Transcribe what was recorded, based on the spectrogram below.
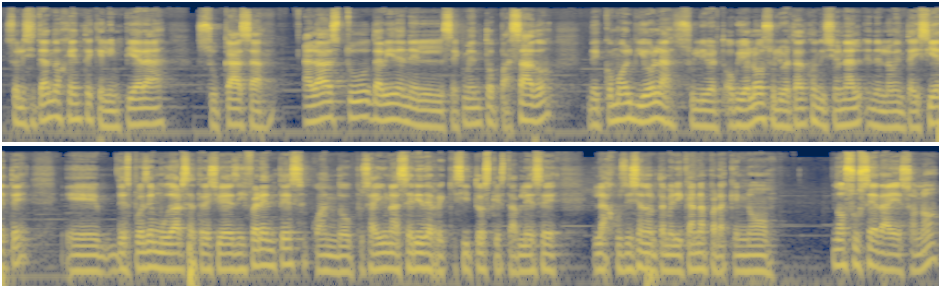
solicitando gente que limpiara su casa. Hablabas tú, David, en el segmento pasado de cómo él viola su libertad violó su libertad condicional en el 97 eh, después de mudarse a tres ciudades diferentes cuando pues hay una serie de requisitos que establece la justicia norteamericana para que no no suceda eso, ¿no?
